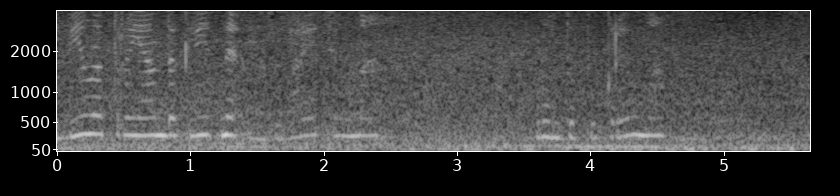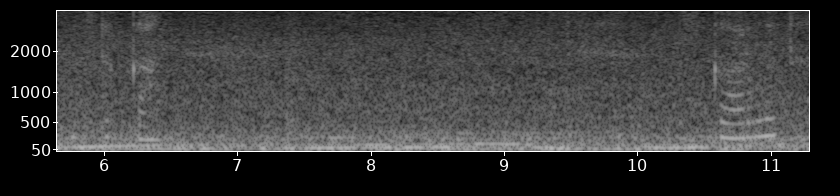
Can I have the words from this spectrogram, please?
І біла троянда квітне, називається вона грунтопокривна. Ось така. Скарлет.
